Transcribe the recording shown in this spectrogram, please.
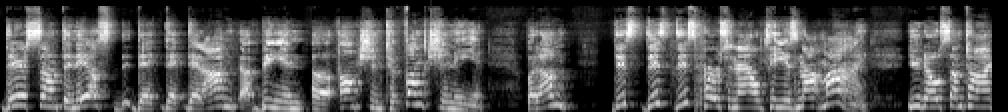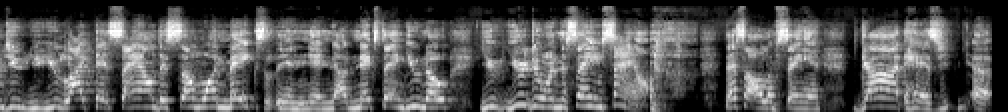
There's something else that that that I'm being uh, unctioned to function in but I'm this this this personality is not mine. You know, sometimes you you, you like that sound that someone makes, and, and uh, next thing you know, you you're doing the same sound. That's all I'm saying. God has uh,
